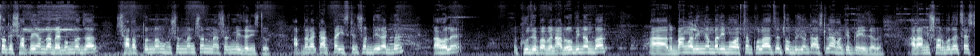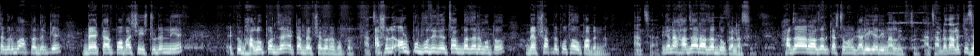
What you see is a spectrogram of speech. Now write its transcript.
চকের সাথেই আমরা বেগম বাজার। সাতাত্তর নং Hossain mansion messrs Mizan store আপনারা কার্ডটা স্ক্রিনশট দিয়ে রাখবেন তাহলে খুঁজে পাবেন। আর রবি নাম্বার আর বাংলা লিঙ্ক নাম্বার ইমো হোয়াটসঅ্যাপ খোলা আছে চব্বিশ ঘণ্টা আসলে আমাকে পেয়ে যাবেন। আর আমি সর্বদা চেষ্টা করব আপনাদেরকে বেকার প্রবাসী স্টুডেন্ট নিয়ে একটু ভালো পর্যায়ে একটা ব্যবসা করার মতো। আচ্ছা। আসলে অল্প পুঁজিতে চক বাজারের মতো ব্যবসা আপনি কোথাও পাবেন না। আচ্ছা। এখানে হাজার হাজার দোকান আছে। হাজার হাজার কাস্টমার গাড়ি গাড়ি মাল নিচ্ছে। আচ্ছা আমরা তাহলে কিছু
